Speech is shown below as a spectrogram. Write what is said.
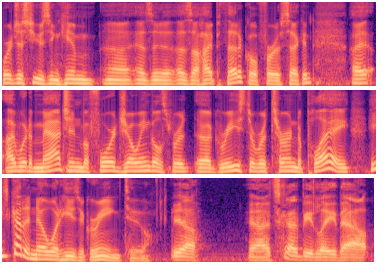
we're just using him uh, as a as a hypothetical for a second, I, I would imagine before Joe Ingles re- agrees to return to play, he's got to know what he's agreeing to. Yeah, yeah, it's got to be laid out.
